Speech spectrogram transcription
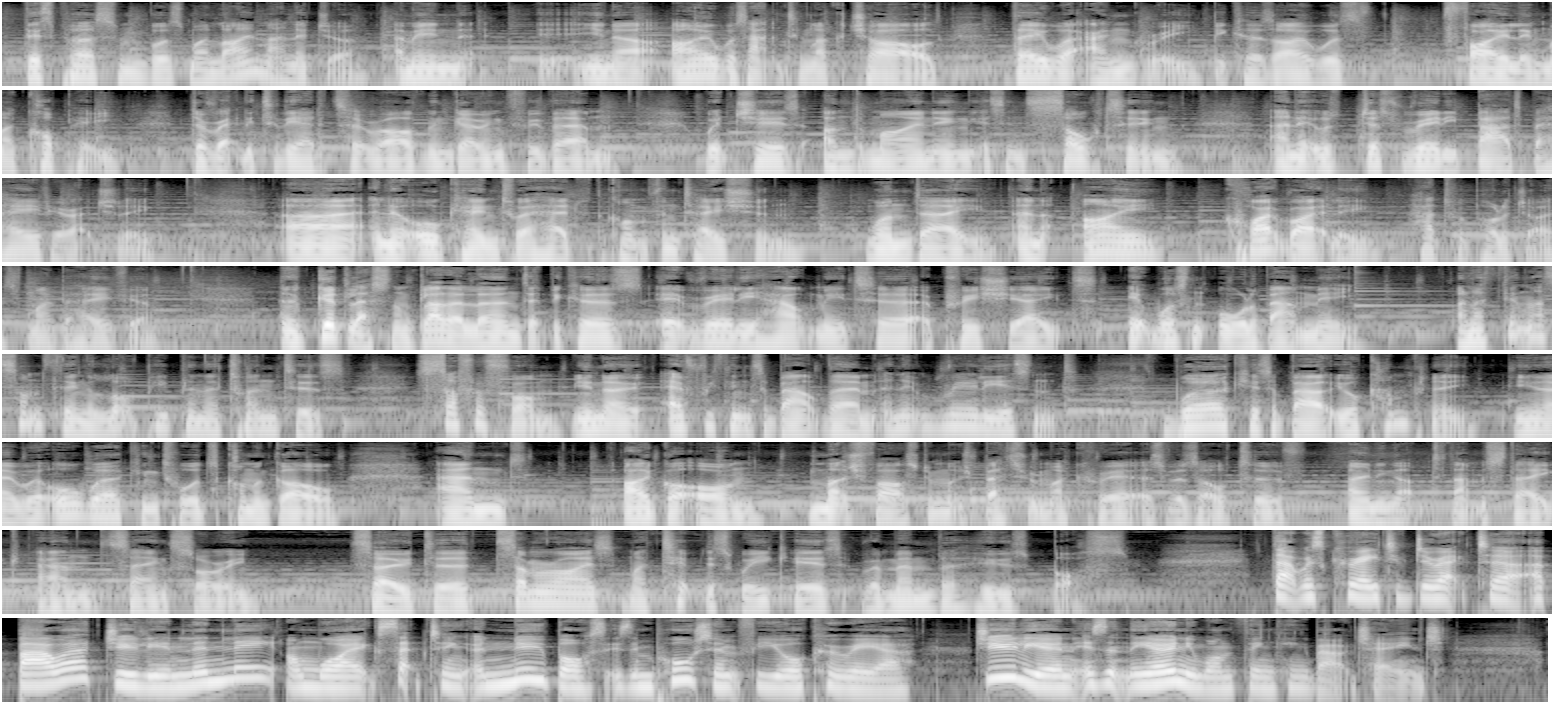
this person was my line manager. I mean, you know, I was acting like a child. They were angry because I was filing my copy directly to the editor rather than going through them, which is undermining, it's insulting, and it was just really bad behaviour actually. Uh, and it all came to a head with a confrontation one day, and I quite rightly had to apologise for my behaviour. A good lesson, I'm glad I learned it because it really helped me to appreciate it wasn't all about me. And I think that's something a lot of people in their 20s suffer from. You know, everything's about them, and it really isn't. Work is about your company. You know, we're all working towards common goal. And I got on much faster and much better in my career as a result of owning up to that mistake and saying sorry. So, to summarise, my tip this week is remember who's boss. That was creative director at Bauer, Julian Linley, on why accepting a new boss is important for your career. Julian isn't the only one thinking about change.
